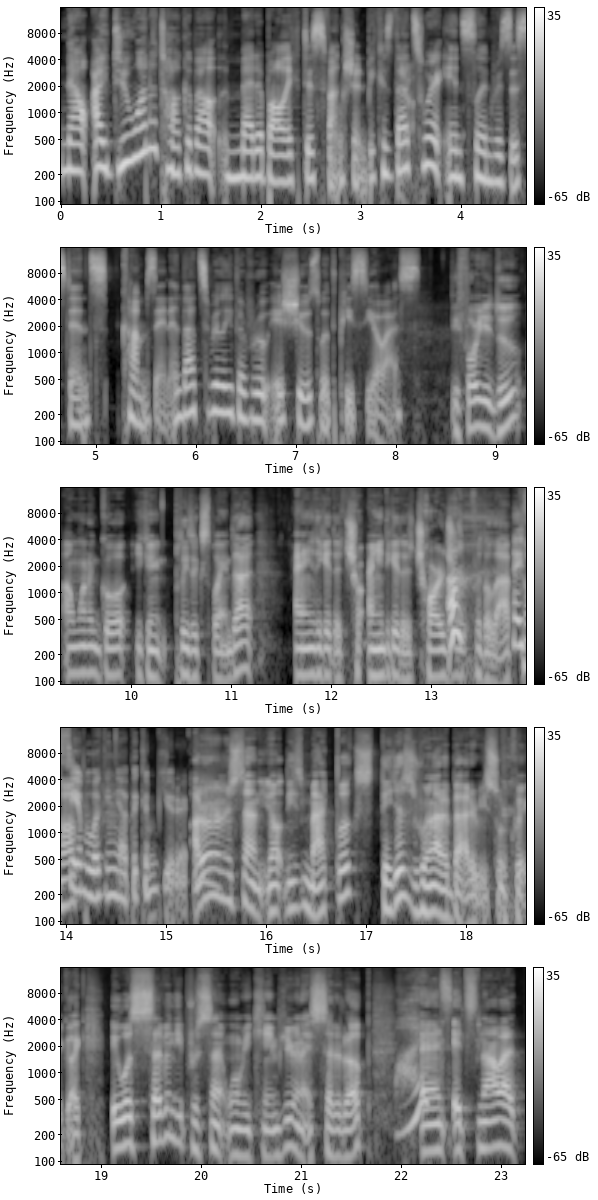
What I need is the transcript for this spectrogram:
Now, I do want to talk about metabolic dysfunction because that's where insulin resistance comes in. And that's really the root issues with PCOS. Before you do, I want to go. You can please explain that. I need to get the char- I need to get the charger for the laptop. I see him looking at the computer. I don't understand. You know, these MacBooks, they just run out of battery so quick. Like it was 70% when we came here and I set it up. What? And it's now at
